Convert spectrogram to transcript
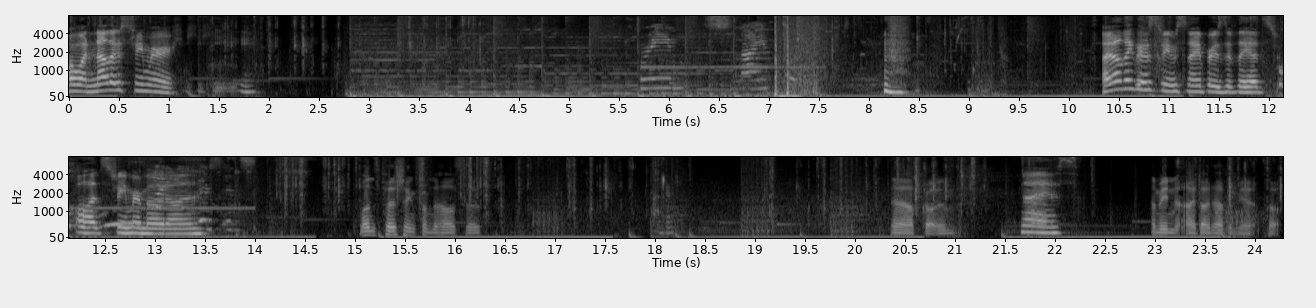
oh, another streamer. I don't think there's stream snipers if they had all had streamer mode on. One's pushing from the houses. Okay. Yeah, I've got him. Nice. I mean, I don't have him yet, but.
